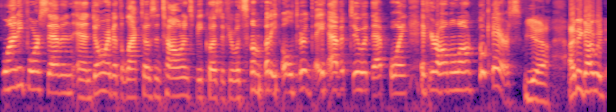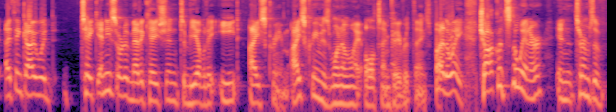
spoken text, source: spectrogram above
24 7 and don't worry about the lactose intolerance because if you're with somebody older they have it too at that point if you're home alone who cares Yeah, I think I would. I think I would take any sort of medication to be able to eat ice cream. Ice cream is one of my all-time favorite things. By the way, chocolate's the winner in terms of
